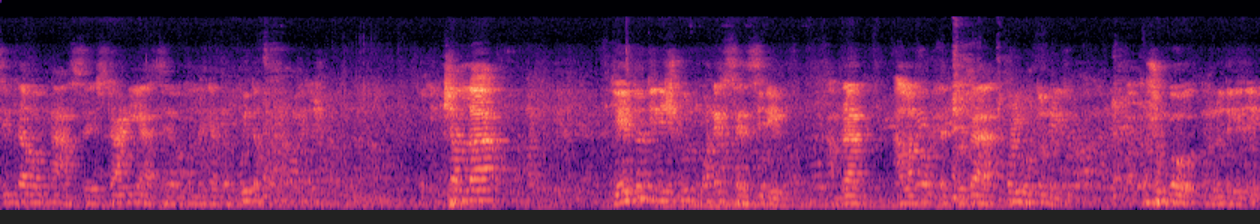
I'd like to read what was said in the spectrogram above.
চিন্তা ভাবনা আছে স্টাডি আছে ওখান থেকে আমরা ইনশাল্লাহ যেহেতু জিনিসগুলো অনেক সেন্সিটিভ আমরা আলাপের ক্ষেত্রটা পরিবর্তন হইতে প্রসঙ্গ অন্যদিকে যাই।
